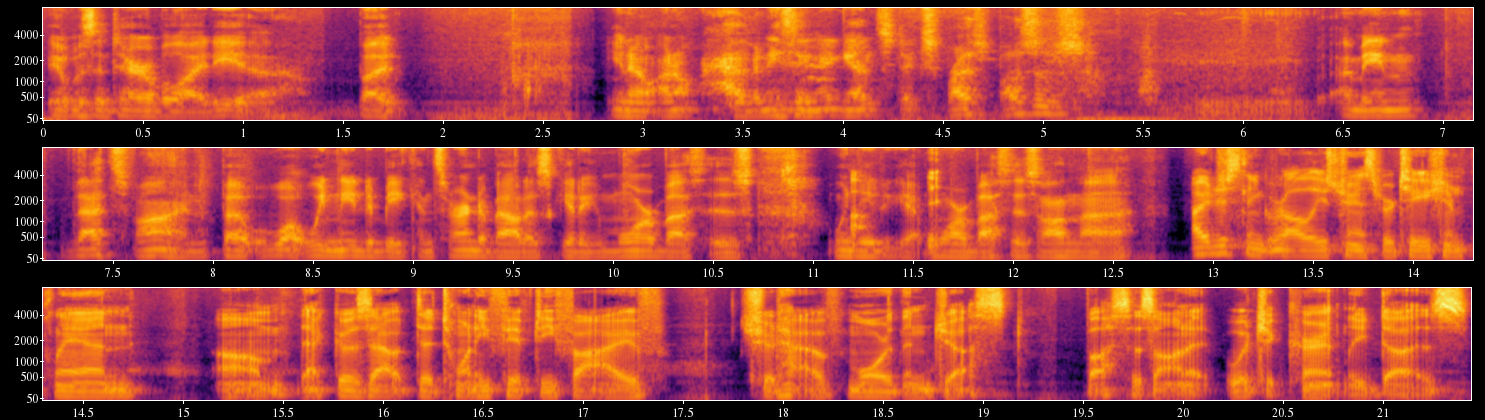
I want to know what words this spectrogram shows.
it was a terrible idea. But you know, I don't have anything against express buses. I mean, that's fine. But what we need to be concerned about is getting more buses. We need to get more buses on the. I just think Raleigh's transportation plan um, that goes out to 2055 should have more than just buses on it, which it currently does.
